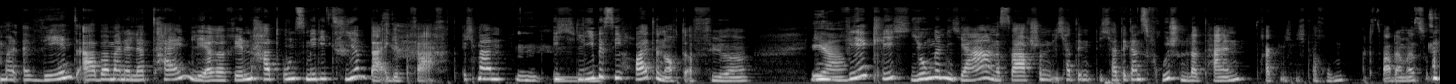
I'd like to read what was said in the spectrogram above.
mal erwähnt, aber meine Lateinlehrerin hat uns Meditieren beigebracht. Ich meine, ich liebe sie heute noch dafür. In Ja. wirklich jungen Jahren, das war auch schon, ich hatte, ich hatte ganz früh schon Latein, frag mich nicht warum, das war damals so.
